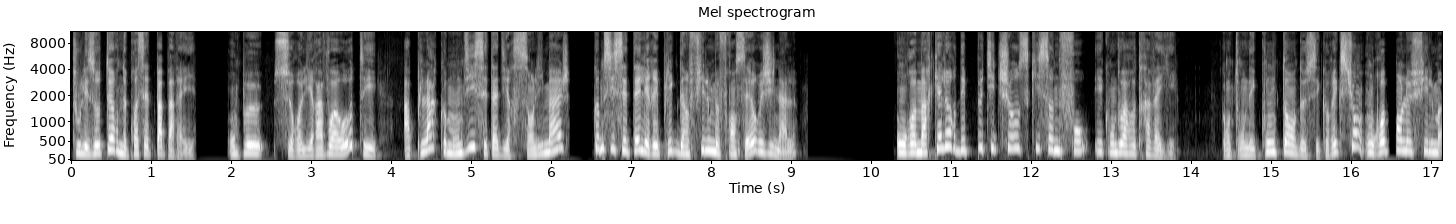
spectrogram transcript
Tous les auteurs ne procèdent pas pareil. On peut se relire à voix haute et à plat, comme on dit, c'est-à-dire sans l'image, comme si c'était les répliques d'un film français original. On remarque alors des petites choses qui sonnent faux et qu'on doit retravailler. Quand on est content de ces corrections, on reprend le film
